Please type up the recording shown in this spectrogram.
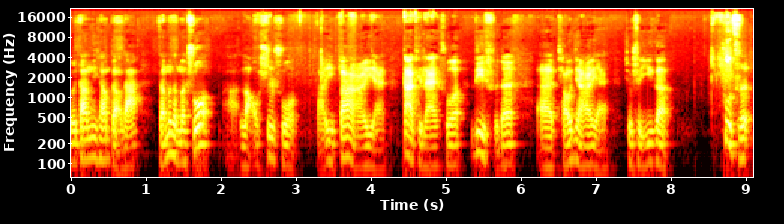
就是当你想表达怎么怎么说啊，老师说啊，一般而言，大体来说，历史的呃条件而言，就是一个副词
